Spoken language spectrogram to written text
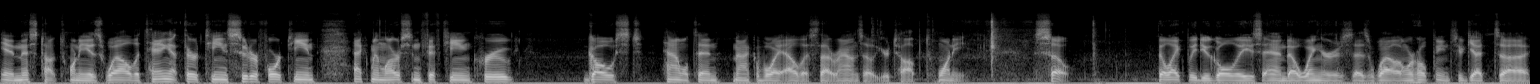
in this top twenty as well. Letang at thirteen, Suter fourteen, Ekman Larsson fifteen, Krug, Ghost, Hamilton, McAvoy, Ellis. That rounds out your top twenty. So they'll likely do goalies and uh, wingers as well. And we're hoping to get uh,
